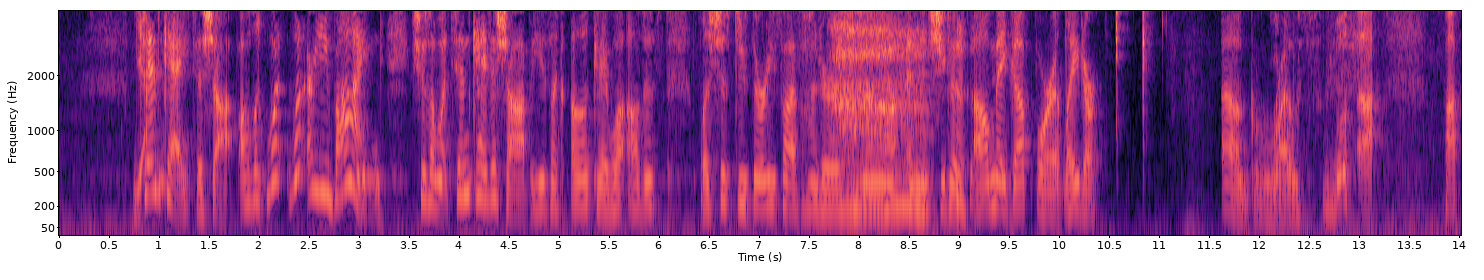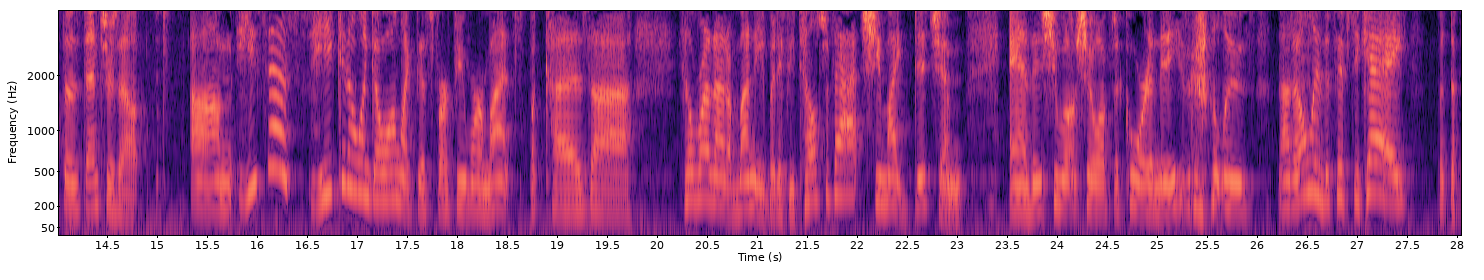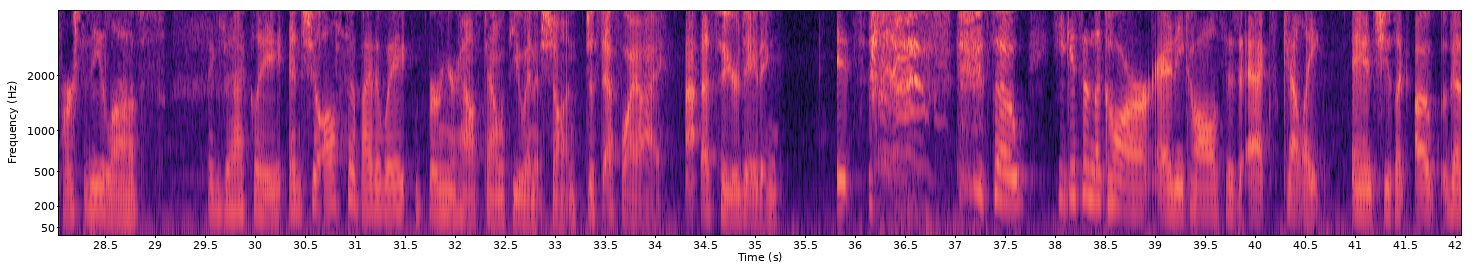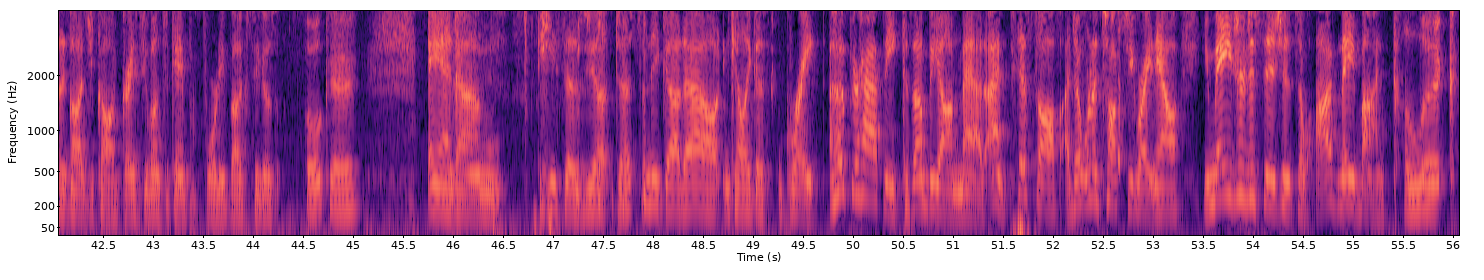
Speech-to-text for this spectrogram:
10K to shop. I was like, what What are you buying? She goes, I want 10K to shop. He's like, oh, okay, well, I'll just, let's just do 3,500. and then she goes, I'll make up for it later. Oh, gross. Pop those dentures out. Um, he says he can only go on like this for a few more months because uh, he'll run out of money. But if he tells her that, she might ditch him, and then she won't show up to court, and then he's going to lose not only the 50k but the person he loves. Exactly. And she'll also, by the way, burn your house down with you in it, Sean. Just FYI. That's who you're dating. it's so he gets in the car and he calls his ex Kelly, and she's like, "Oh, I'm glad you called. Gracie wants a game for forty bucks." He goes, "Okay," and um, he says, "Yeah, Destiny got out," and Kelly goes, "Great. I hope you're happy because I'm beyond mad. I'm pissed off. I don't want to talk to you right now. You made your decision, so I've made mine. Click."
